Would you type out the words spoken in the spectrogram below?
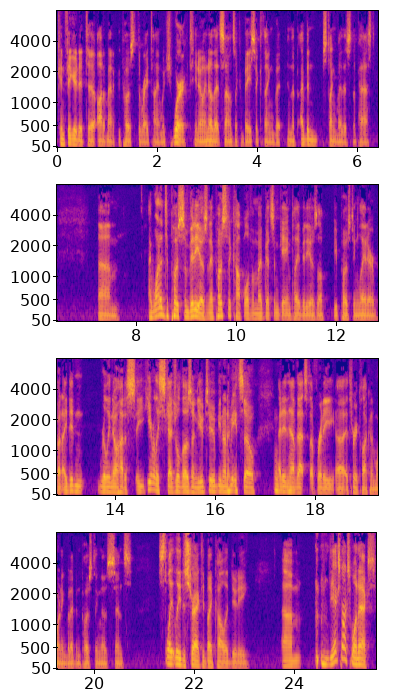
configured it to automatically post at the right time, which worked. You know, I know that sounds like a basic thing, but the, I've been stung by this in the past. Um, I wanted to post some videos, and I posted a couple of them. I've got some gameplay videos I'll be posting later, but I didn't really know how to. You can't really schedule those on YouTube. You know what I mean? So. I didn't have that stuff ready uh, at three o'clock in the morning, but I've been posting those since. Slightly distracted by Call of Duty. Um, the Xbox One X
